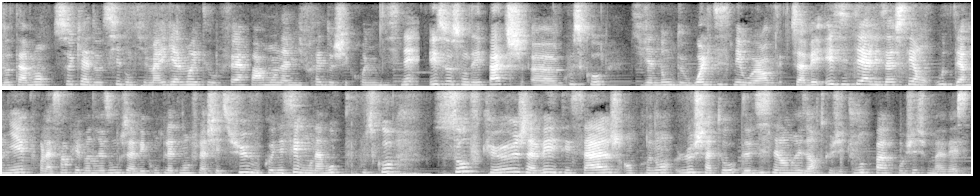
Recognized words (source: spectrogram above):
notamment ce cadeau-ci. Donc il m'a également été offert par mon ami Fred de chez Chronique Disney. Et ce sont des patchs Cusco qui viennent donc de Walt Disney World. J'avais hésité à les acheter en août dernier pour la simple et bonne raison que j'avais complètement flashé dessus. Vous connaissez mon amour pour Cusco, sauf que j'avais été sage en prenant le château de Disneyland Resort que j'ai toujours pas accroché sur ma veste.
